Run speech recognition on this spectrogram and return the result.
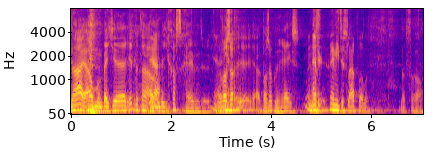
Nou ja, om een beetje ritme te houden, een beetje gas te geven natuurlijk. dat, was, ja, het was ook een race. En, en niet te slaap vallen. Dat vooral.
